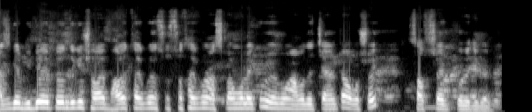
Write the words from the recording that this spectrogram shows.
আজকের ভিডিও এই পর্যন্ত কি সবাই ভালো থাকবেন, সুস্থ থাকবেন, আসসালামু আলাইকুম এবং আমাদের চ্যানেলটা অবশ্যই সাবস্ক্রাইব করে দিবেন।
